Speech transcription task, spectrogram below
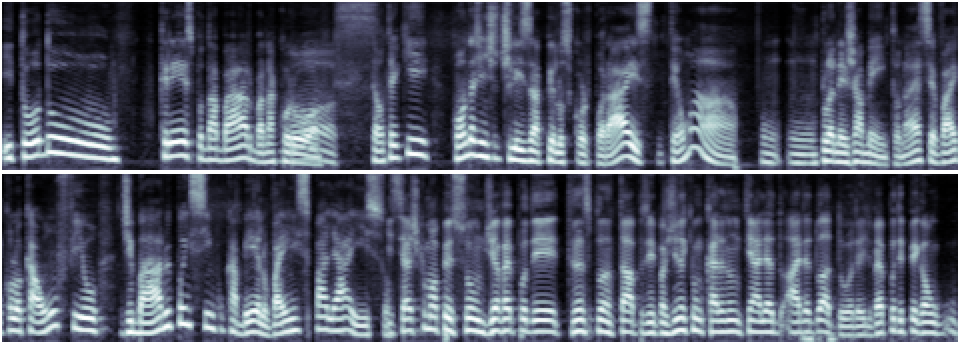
e todo crespo da barba na coroa. Nossa. Então tem que, quando a gente utiliza pelos corporais, tem uma, um, um planejamento, né? Você vai colocar um fio de barba e põe cinco cabelo, vai espalhar isso. E você acha que uma pessoa um dia vai poder transplantar, por exemplo, imagina que um cara não tem área, área doadora, ele vai poder pegar um, um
